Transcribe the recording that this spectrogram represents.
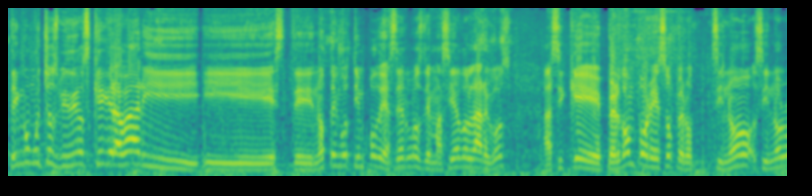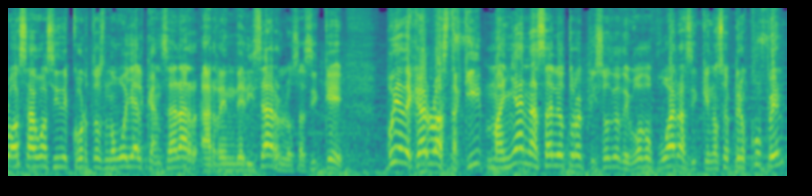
tengo muchos videos que grabar y, y, este, no tengo tiempo de hacerlos demasiado largos. Así que perdón por eso, pero si no, si no los hago así de cortos no voy a alcanzar a, a renderizarlos. Así que voy a dejarlo hasta aquí. Mañana sale otro episodio de God of War, así que no se preocupen.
